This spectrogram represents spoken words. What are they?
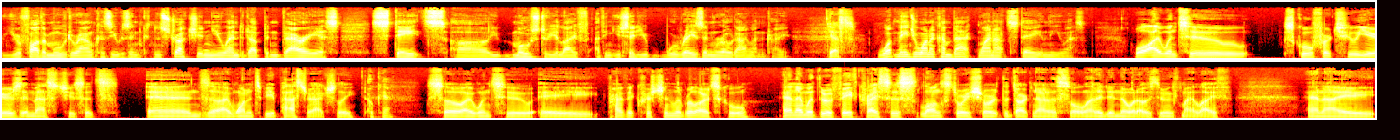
your father moved around because he was in construction. You ended up in various states. Uh, most of your life, I think you said you were raised in Rhode Island, right? Yes. What made you want to come back? Why not stay in the U.S.? Well, I went to school for two years in Massachusetts, and uh, I wanted to be a pastor actually. Okay. So I went to a private Christian liberal arts school, and I went through a faith crisis. Long story short, the dark night of the soul, and I didn't know what I was doing with my life. And I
